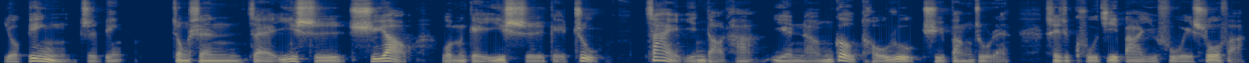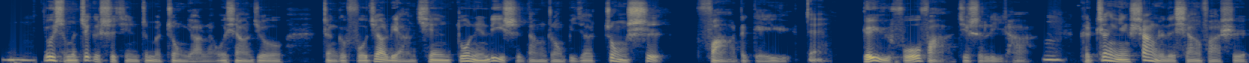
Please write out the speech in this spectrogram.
有病治病，众生在衣食需要，我们给衣食给住，再引导他也能够投入去帮助人，所以是苦既拔以，复为说法。嗯，为什么这个事情这么重要呢？我想就。整个佛教两千多年历史当中，比较重视法的给予，对，给予佛法就是利他。嗯，可正言上人的想法是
